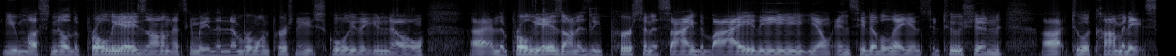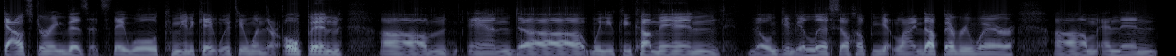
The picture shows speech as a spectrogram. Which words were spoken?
You must know the pro liaison, that's going to be the number one person at each school that you know. Uh, and the pro liaison is the person assigned by the you know NCAA institution uh, to accommodate scouts during visits. They will communicate with you when they're open um, and uh, when you can come in. They'll give you a list. They'll help you get lined up everywhere. Um, and then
